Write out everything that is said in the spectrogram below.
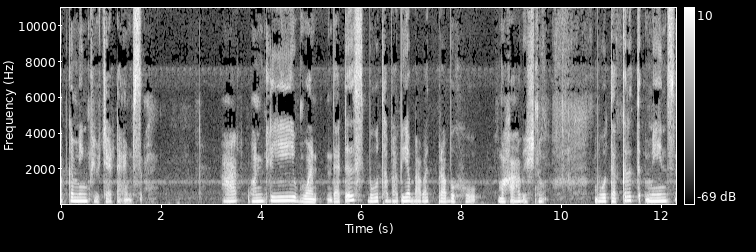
upcoming future times are only one that is bhuta bhavya bhavat prabhu mahavishnu bhutakrit means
